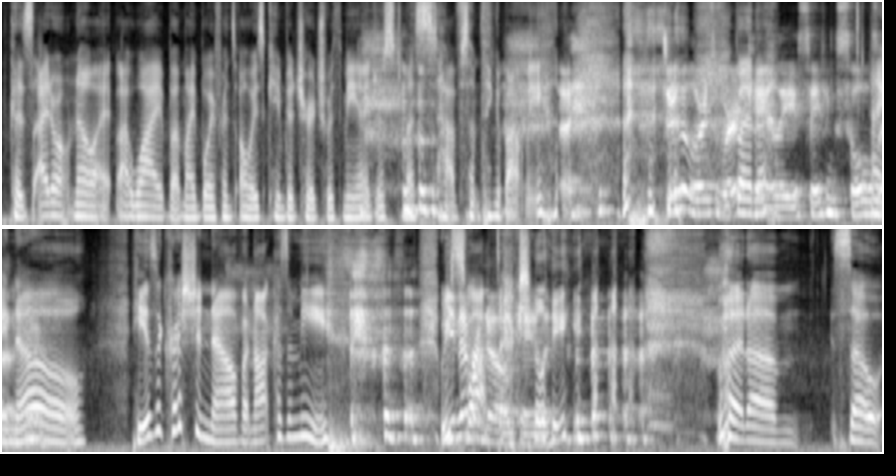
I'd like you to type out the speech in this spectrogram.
Because i don't know I, I, why but my boyfriends always came to church with me. I just must have something about me. Do the Lord's work, But, uh, Kaylee, saving souls. i know. He is a christian now but not because of me. We you never swapped know, actually. But um so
